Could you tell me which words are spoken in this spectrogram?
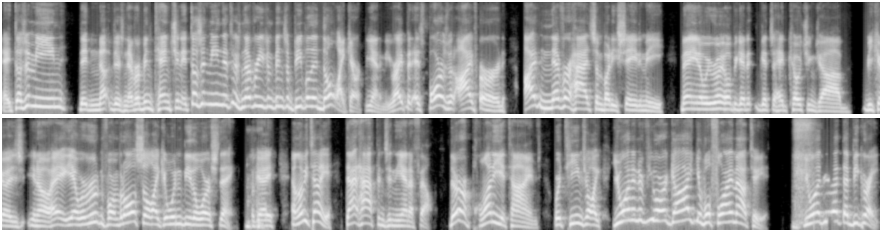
It doesn't mean that no, there's never been tension. It doesn't mean that there's never even been some people that don't like Eric Bieniemy, right? But as far as what I've heard, I've never had somebody say to me, man, you know, we really hope he get, gets a head coaching job because, you know, hey, yeah, we're rooting for him, but also like it wouldn't be the worst thing. Okay. and let me tell you, that happens in the NFL. There are plenty of times where teams are like, you want to interview our guy? Yeah, we'll fly him out to you. You want to do that? That'd be great.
